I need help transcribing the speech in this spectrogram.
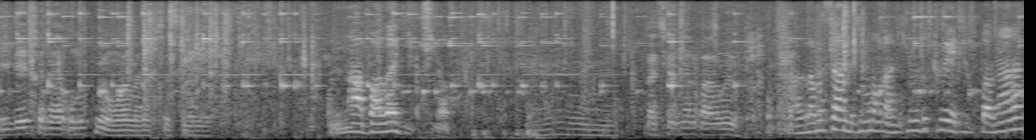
İyi değilse ben unutmuyorum valla hepsini. Onlar bala geçiyor. Hmm. Kaçanlar bağlıyor. Anlamasan bizim oğlan kim tutuverecek bana?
